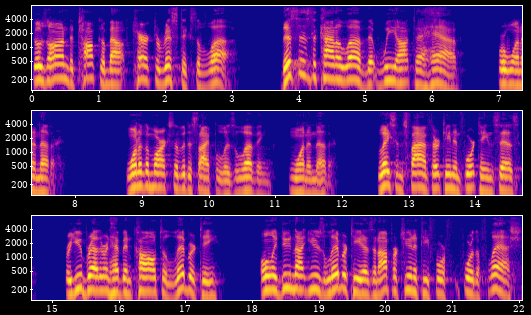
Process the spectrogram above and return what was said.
goes on to talk about characteristics of love. This is the kind of love that we ought to have for one another. One of the marks of a disciple is loving one another. Galatians 5 13 and 14 says, For you, brethren, have been called to liberty only do not use liberty as an opportunity for, for the flesh,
